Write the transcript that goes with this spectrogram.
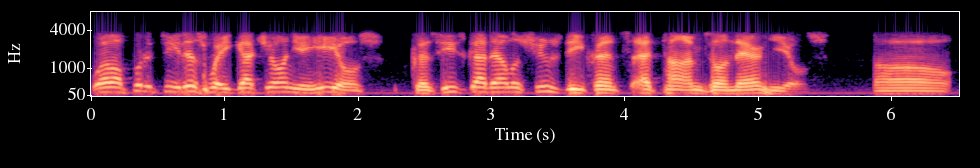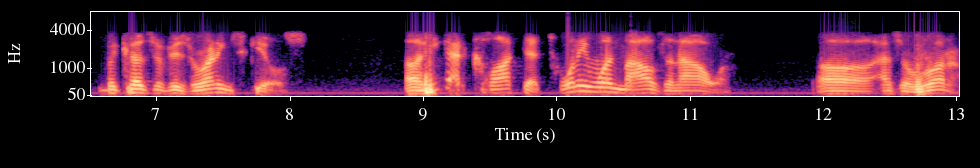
Well, I'll put it to you this way: he got you on your heels because he's got LSU's defense at times on their heels uh, because of his running skills. Uh, he got clocked at 21 miles an hour uh, as a runner.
